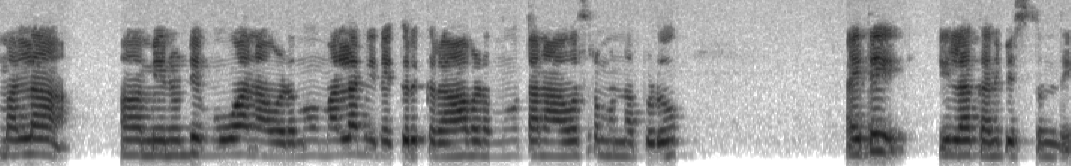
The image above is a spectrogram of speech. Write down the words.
మళ్ళా మీ నుండి మూవ్ ఆన్ అవ్వడము. మళ్ళీ మీ దగ్గరికి రావడము. తన అవసరం ఉన్నప్పుడు అయితే ఇలా కనిపిస్తుంది.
